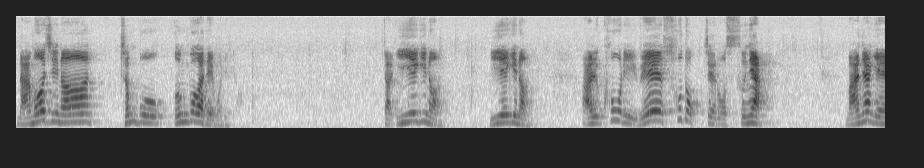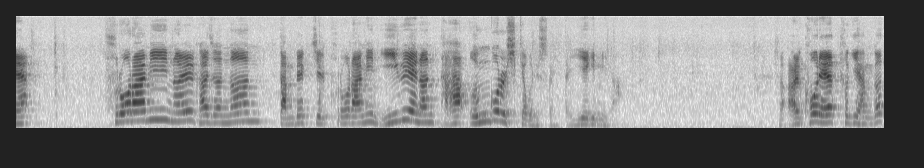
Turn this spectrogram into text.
나머지는 전부 응고가 되어버려요. 자, 이 얘기는, 이 얘기는 알코올이 왜 소독제로 쓰냐? 만약에 프로라민을 가졌는 단백질 프로라민 이외에는 다 응고를 시켜버릴 수가 있다. 이 얘기입니다. 자, 알코올의 특이한 것,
